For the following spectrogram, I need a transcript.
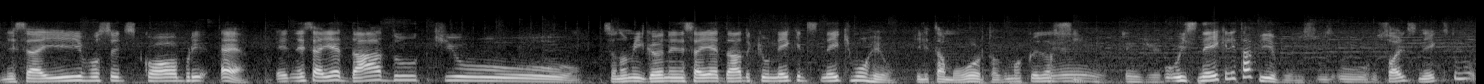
nesse aí você descobre. É, nesse aí é dado que o. Se eu não me engano, nesse aí é dado que o Naked Snake morreu. Que ele tá morto, alguma coisa assim. Hum, entendi. O Snake ele tá vivo. O o Solid Snake todo, mu-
